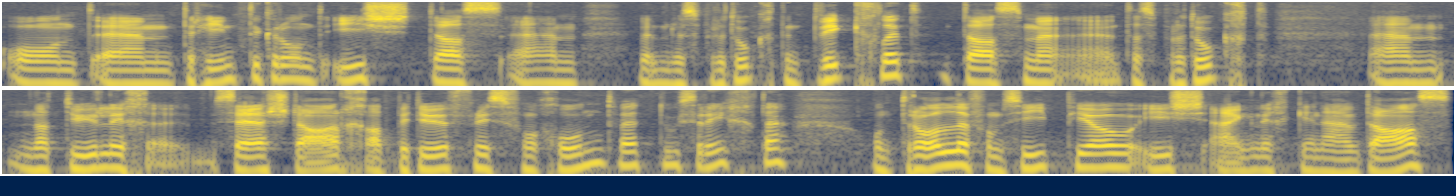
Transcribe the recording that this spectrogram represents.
Und ähm, der Hintergrund ist, dass ähm, wenn man das Produkt entwickelt, dass man äh, das Produkt ähm, natürlich äh, sehr stark an Bedürfnisse des Kunden ausrichten Und die Rolle des CPO ist eigentlich genau das,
